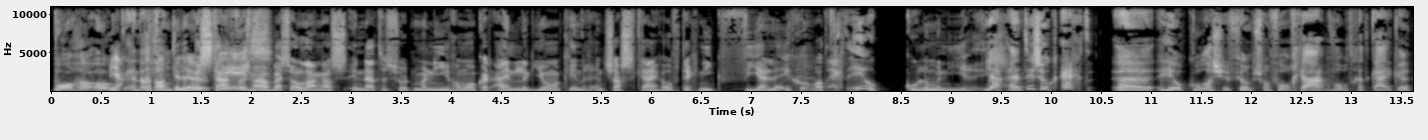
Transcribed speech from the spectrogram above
porren ook. Ja, en dat, dat leuk bestaat is. volgens mij al best wel lang als inderdaad een soort manier om ook uiteindelijk jonge kinderen enthousiast te krijgen over techniek via Lego. Wat echt een heel coole manier is. Ja, en het is ook echt eh, heel cool als je de filmpjes van vorig jaar bijvoorbeeld gaat kijken.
